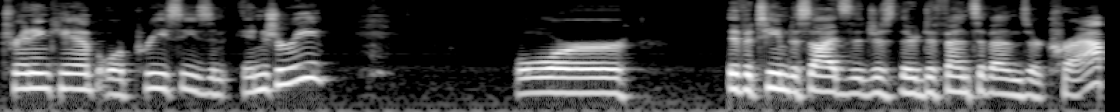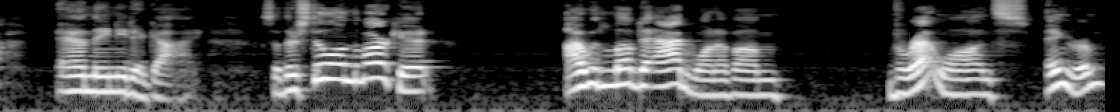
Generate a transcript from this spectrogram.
training camp or preseason injury or if a team decides that just their defensive ends are crap and they need a guy. So they're still on the market. I would love to add one of them. Verrett wants Ingram,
